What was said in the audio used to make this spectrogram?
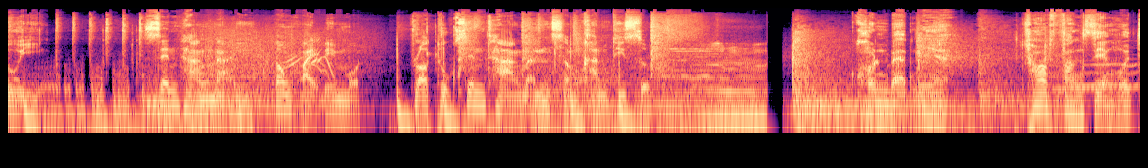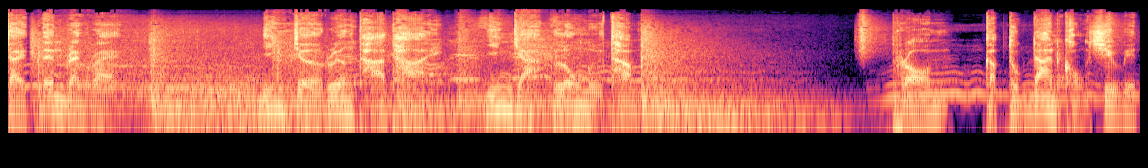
ลุย เส้นทางไหนต้องไปได้หมด เพราะทุกเส้นทางนั้นสำคัญที่สุด คนแบบเนี้ยชอบฟังเสียงหัวใจเต้นแรงๆ ยิ่งเจอเรื่องท้าทาย ยิ่งอยากลงมือทำพร้อมกับทุกด้านของชีวิต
